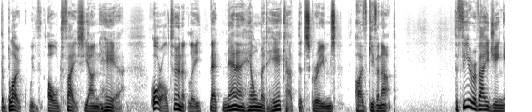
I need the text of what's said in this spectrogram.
the bloke with old face, young hair, or alternately, that Nana helmet haircut that screams, I've given up. The fear of ageing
